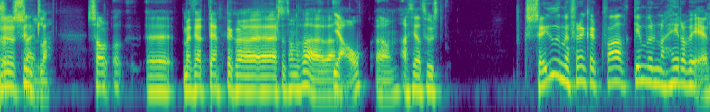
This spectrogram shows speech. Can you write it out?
þau svindla? Sá, uh, með því að dempa eitthvað, ertu að tala um það? eða? já, já. af því að þú veist segðu mig frekar hvað gemurinn að heyra vel,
